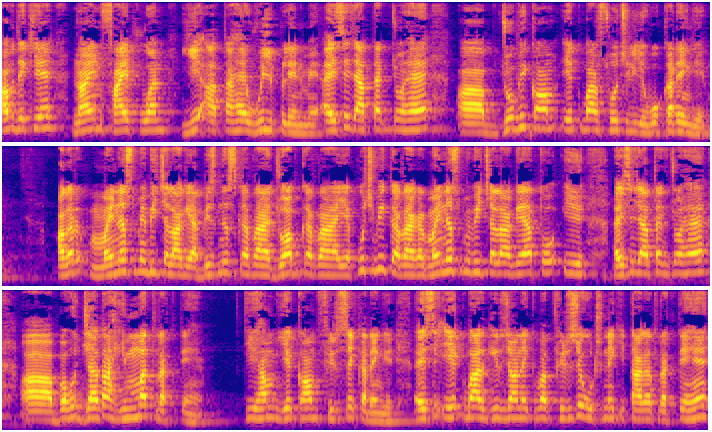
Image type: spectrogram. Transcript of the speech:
अब देखिए नाइन फाइव वन ये आता है विल प्लेन में। ऐसे जातक जो है जो भी काम एक बार सोच लिए, वो करेंगे। अगर माइनस में भी चला गया बिज़नेस कर रहा है जॉब कर रहा है, या कुछ भी कर रहा है, अगर माइनस में भी चला गया तो ऐसे जातक जो है बहुत ज़्यादा हिम्मत रखते हैं। कि हम ये काम फिर से करेंगे। ऐसे एक बार गिर जाने के बाद फिर से उठने की ताकत रखते हैं,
